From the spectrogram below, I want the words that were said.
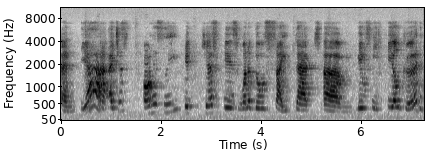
and yeah, I just honestly, it just is one of those sites that um, makes me feel good.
